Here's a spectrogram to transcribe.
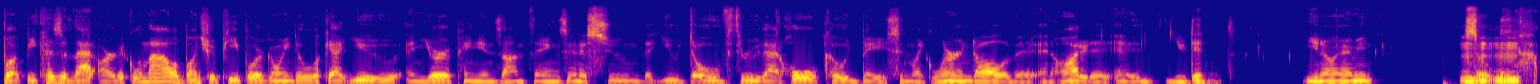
but because of that article now, a bunch of people are going to look at you and your opinions on things and assume that you dove through that whole code base and like learned all of it and audited it and it, you didn't. You know what I mean? So Mhm, mhm. like, h-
